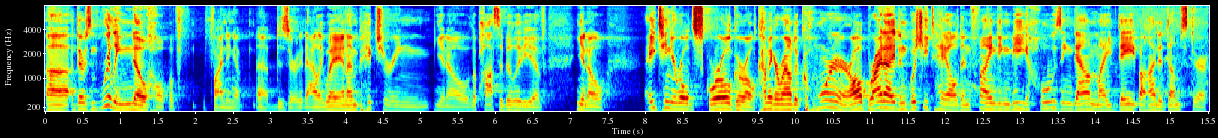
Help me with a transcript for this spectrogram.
uh, there's really no hope of finding a, a, deserted alleyway, and I'm picturing, you know, the possibility of, you know, 18 year old squirrel girl coming around a corner, all bright eyed and bushy tailed, and finding me hosing down my date behind a dumpster.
